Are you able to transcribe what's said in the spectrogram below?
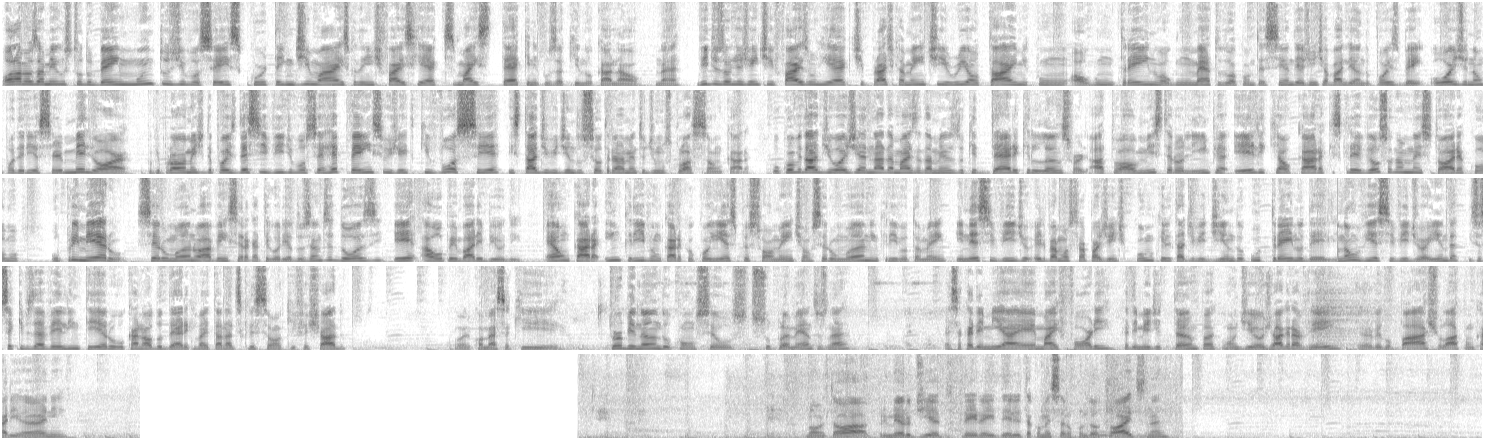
Olá, meus amigos, tudo bem? Muitos de vocês curtem demais quando a gente faz reacts mais técnicos aqui no canal, né? Vídeos onde a gente faz um react praticamente real time com algum treino, algum método acontecendo e a gente avaliando. Pois bem, hoje não poderia ser melhor, porque provavelmente depois desse vídeo você repense o jeito que você está dividindo o seu treinamento de musculação, cara. O convidado de hoje é nada mais nada menos do que Derek Lunsford, atual Mr. Olympia, ele que é o cara que escreveu seu nome na história como o primeiro ser humano a vencer a categoria 212 e a Open Bodybuilding. É um cara incrível, um cara que eu conheço pessoalmente, é um ser humano incrível também. E nesse vídeo ele vai mostrar pra gente como que ele tá dividindo o treino dele. Eu não vi esse vídeo ainda, e se você quiser ver ele inteiro, o canal do Derek vai estar na descrição aqui, fechado? Ele começa aqui turbinando com seus suplementos, né? Essa academia é My40, academia de Tampa, onde eu já gravei. Eu gravei com o Pacho lá, com o Cariani. Bom, então, ó, primeiro dia de treino aí dele, tá começando com deltoides, né?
